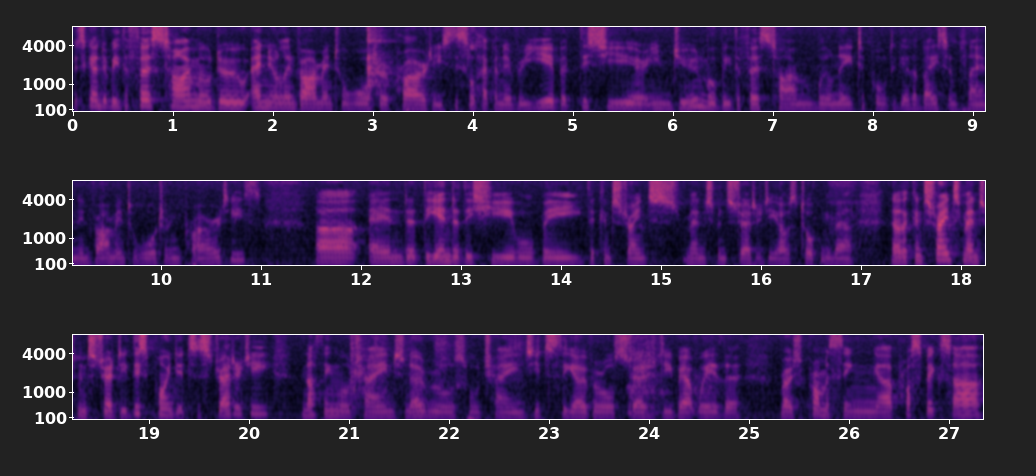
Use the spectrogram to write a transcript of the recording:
It's going to be the first time we'll do annual environmental water priorities. This will happen every year, but this year in June will be the first time we'll need to pull together basin plan environmental watering priorities. Uh, and at the end of this year will be the constraints management strategy I was talking about. Now the constraints management strategy, at this point it's a strategy, nothing will change, no rules will change. It's the overall strategy about where the most promising uh, prospects are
